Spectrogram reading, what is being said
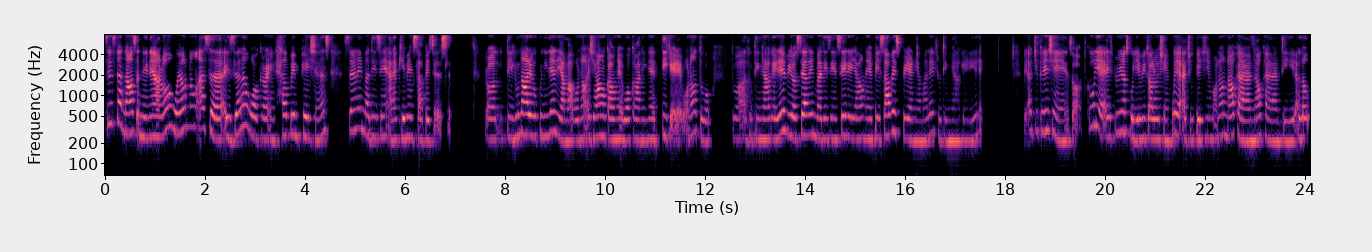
Assistant nurse အနေနဲ့ကတော့ well known as a excellent worker in helping patients selling medicine and giving services တော့ဒီလူနာတွေကိုကူညီတဲ့နေရာမှာပေါ့နော်အရန်အောင်ကောင်းတဲ့ worker အနေနဲ့တည်ခဲ့တယ်ပေါ့နော်သူသူကလူတီများခဲ့တယ်ပြီးတော့ selling medicine ဆေးတွေရောင်းနေပြီး service ပေးတဲ့နေရာမှာလည်းလူတီများခဲ့တယ်တဲ့ပြီး education ဆိုတော့ကိုယ့်ရဲ့ experience ကိုရေးပြီးသွားလို့ရှိရင်ကိုယ့်ရဲ့ education ပေါ့နော်နောက်ခံနောက်ခံဒီအလုပ်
